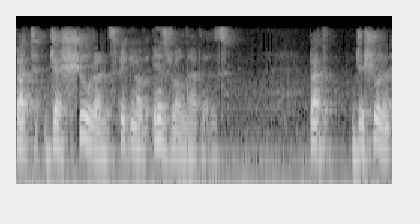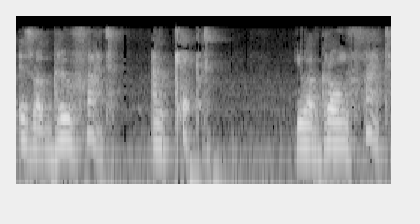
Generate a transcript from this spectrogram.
But Jeshurun, speaking of Israel that is, but Jeshurun, Israel, grew fat and kicked you have grown fat.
